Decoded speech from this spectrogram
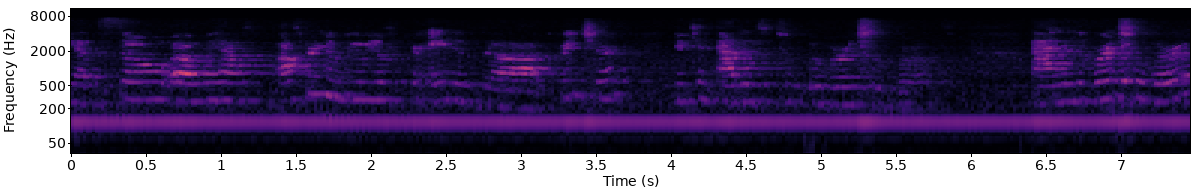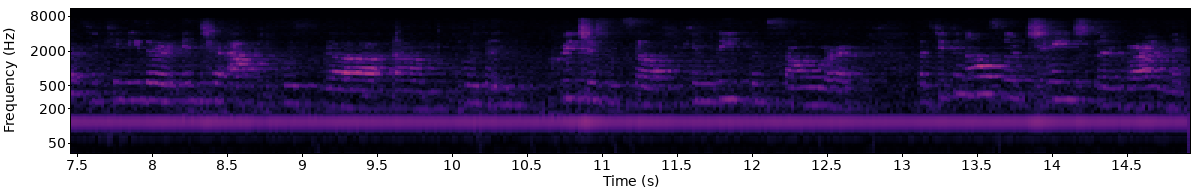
Yeah, so uh, we have, after you, you have created the creature, you can add it to a virtual world. And in the virtual world, you can either interact with the, um, with the creatures itself, you can lead them somewhere, but you can also change the environment.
